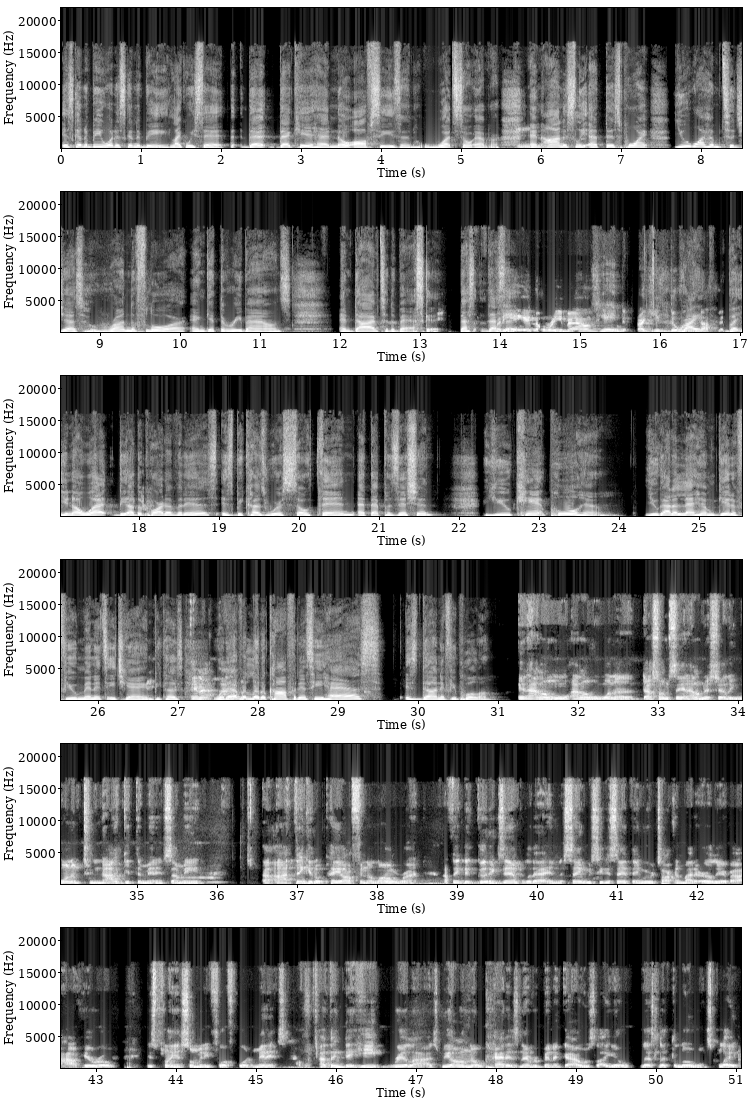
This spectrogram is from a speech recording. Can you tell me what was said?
It's gonna be what it's gonna be. Like we said, th- that that kid had no off season whatsoever. Mm-hmm. And honestly, at this point, you want him to just run the floor and get the rebounds and dive to the basket. That's that's but he it. ain't getting no rebounds. He ain't like he's doing right. nothing. But you know what? The other part of it is, is because we're so thin at that position, you can't pull him. You got to let him get a few minutes each game because I- I whatever don't- little confidence he has is done if you pull him. And I don't, I don't want to. That's what I'm saying. I don't necessarily want him to not get the minutes. I mean, I, I think it'll pay off in the long run. I think the good example of that, and the same, we see the same thing. We were talking about earlier about how Herro is playing so many fourth quarter minutes. I think the Heat realized. We all know Pat has never been a guy who's like, "Yo, let's let the little ones play."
